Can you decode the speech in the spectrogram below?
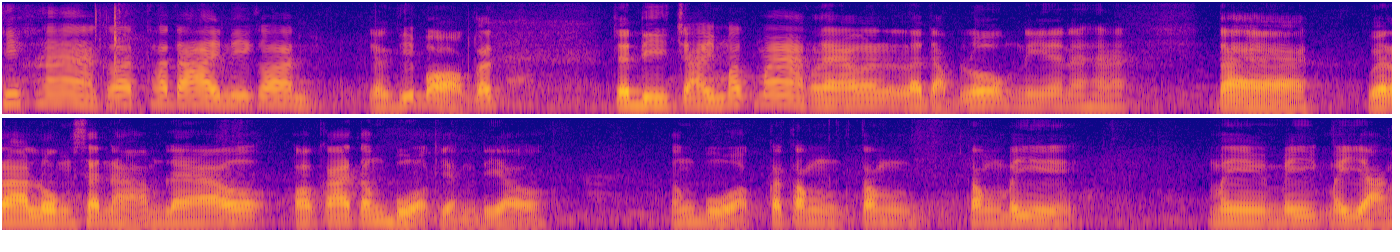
ที่ 5 ก็ถ้าได้นี่ก็อย่างที่บอกก็จะดีใจมากๆแล้วระดับโลกนี้นะฮะแต่เวลาลงสนามแล้วออก้าต้องบวกอย่างเดียว ต้องบวกก็ต้องต้องต้องไม่ไม่ไม่ไม่ยั้ง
